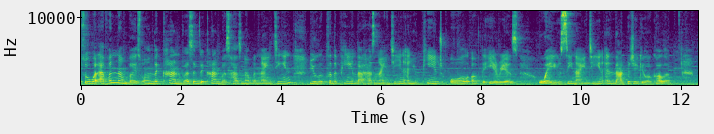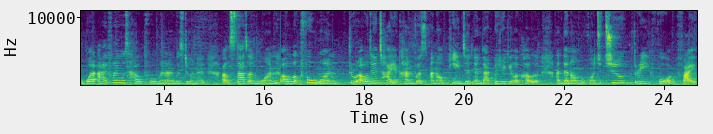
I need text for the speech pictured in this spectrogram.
so whatever number is on the canvas if the canvas has number 19 you look for the paint that has 19 and you paint all of the areas where you see 19 in that particular color what I find was helpful when I was doing it, I'll start at one, I'll look for one throughout the entire canvas and I'll paint it in that particular color. And then I'll move on to two, three, four, five.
